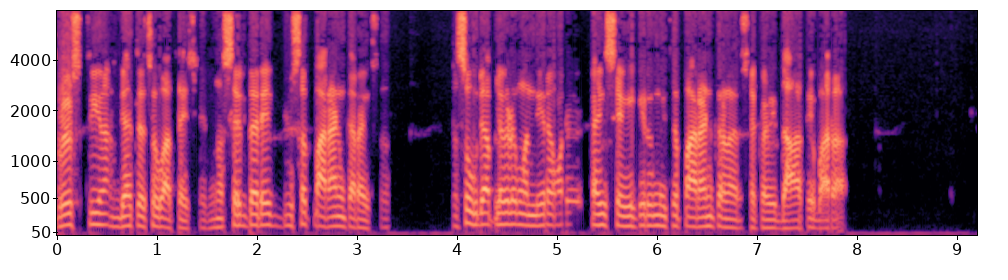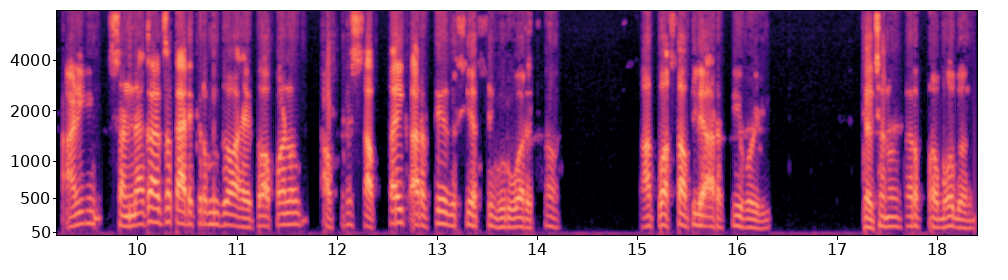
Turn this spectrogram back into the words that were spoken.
रोज तीन अध्याय त्याचं वाचायचे. नसेल तर एक दिवसात पारायण करायचं. तसं उद्या आपल्याकडे मंदिरामध्ये काही सेवेकरी इथे पारायण करणार सकाळी दहा ते बारा. आणि संध्याकाळचा कार्यक्रम जो आहे तो आपण आपली साप्ताहिक आरती जशी असते गुरुवार सात वाजता आपली आरती होईल. त्याच्यानंतर प्रबोधन.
